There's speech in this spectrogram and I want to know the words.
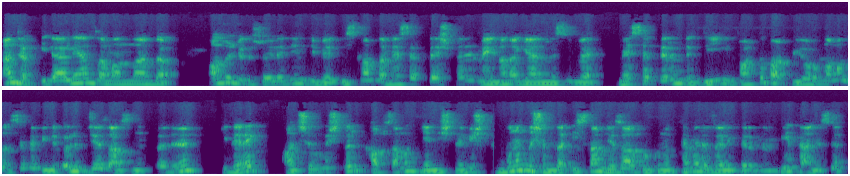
Ancak ilerleyen zamanlarda Az önce de söylediğim gibi İslam'da mezhepleşmenin meydana gelmesi ve mezheplerin de dini farklı farklı yorumlamaları sebebiyle ölüm cezasının önü giderek açılmıştır, kapsamı genişlemiştir. Bunun dışında İslam ceza hukukunun temel özelliklerinden bir tanesi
